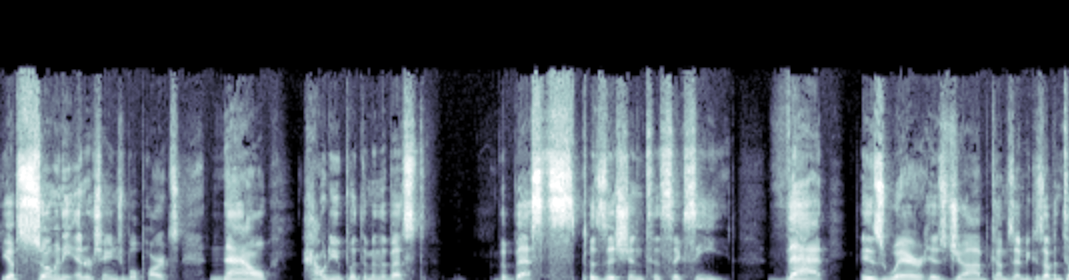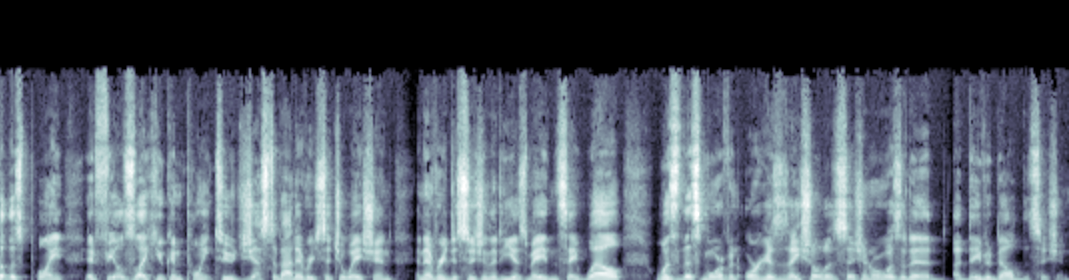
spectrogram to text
You have so many interchangeable parts. Now, how do you put them in the best the best position to succeed? That is where his job comes in because up until this point, it feels like you can point to just about every situation and every decision that he has made and say, well, was this more of an organizational decision or was it a, a David Bell decision?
